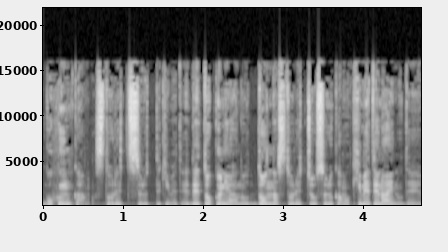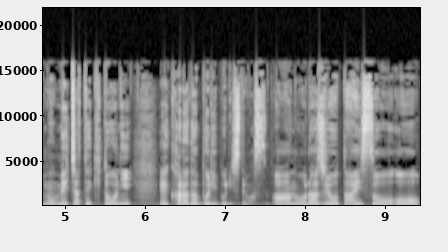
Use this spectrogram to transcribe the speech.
ー、5分間ストレッチするって決めて、で、特にあの、どんなストレッチをするかも決めてないので、もうめちゃ適当に、えー、体ブリブリしてます。あの、ラジオ体操を、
